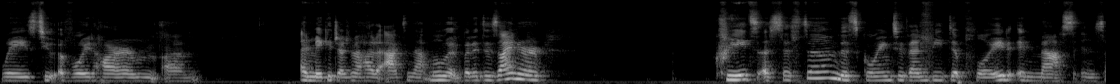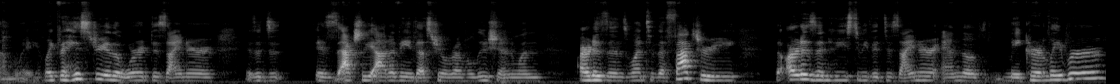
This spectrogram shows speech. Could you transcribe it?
ways to avoid harm um, and make a judgment how to act in that moment. But a designer creates a system that's going to then be deployed in mass in some way. Like the history of the word designer is a, is actually out of the industrial revolution when artisans went to the factory the artisan who used to be the designer and the maker laborer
